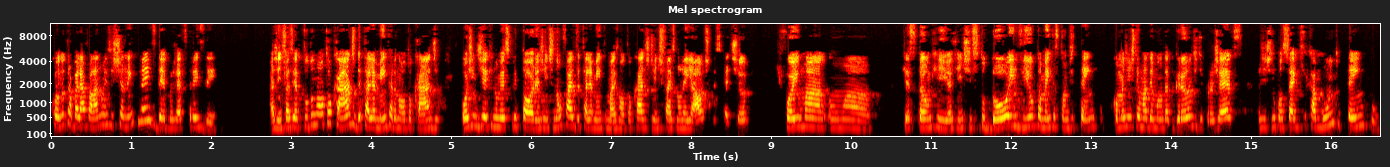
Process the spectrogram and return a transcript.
quando eu trabalhava lá, não existia nem 3D, projeto 3D. A gente fazia tudo no AutoCAD, detalhamento era no AutoCAD. Hoje em dia, aqui no meu escritório, a gente não faz detalhamento mais no AutoCAD, a gente faz no layout do SketchUp, que foi uma, uma questão que a gente estudou e viu também questão de tempo. Como a gente tem uma demanda grande de projetos, a gente não consegue ficar muito tempo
